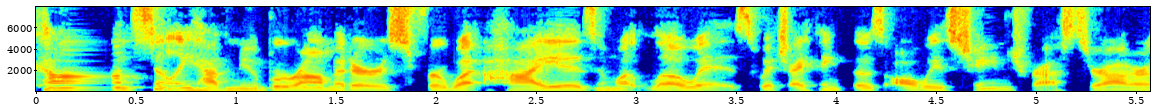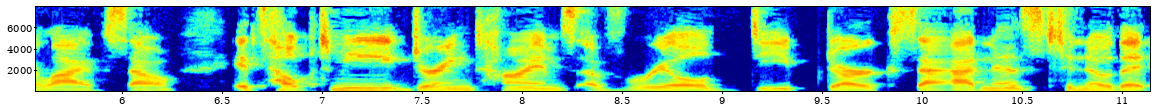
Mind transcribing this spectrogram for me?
constantly have new barometers for what high is and what low is, which I think those always change for us throughout our lives. So it's helped me during times of real deep, dark sadness to know that,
